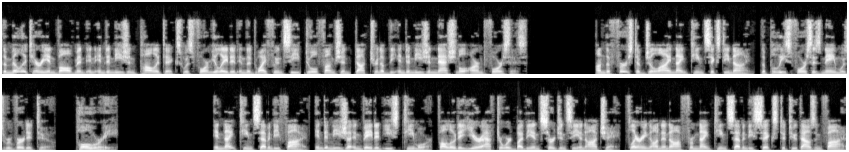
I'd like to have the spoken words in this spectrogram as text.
The military involvement in Indonesian politics was formulated in the Dwifungsi dual function doctrine of the Indonesian National Armed Forces. On 1 July 1969, the police force's name was reverted to Polri. In 1975, Indonesia invaded East Timor, followed a year afterward by the insurgency in Aceh, flaring on and off from 1976 to 2005.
